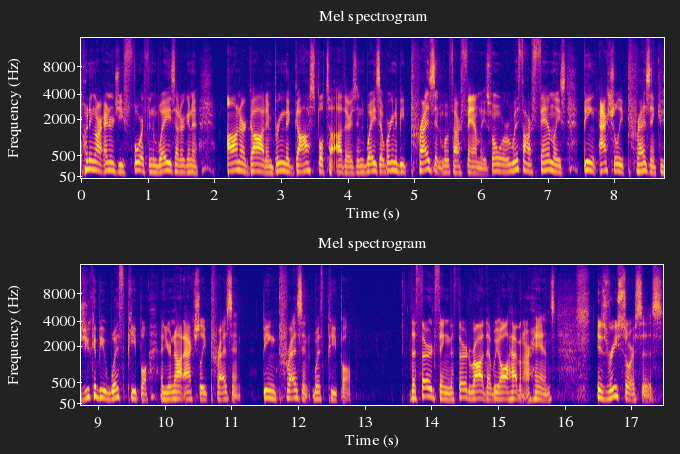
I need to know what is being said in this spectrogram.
putting our energy forth in ways that are going to honor God and bring the gospel to others in ways that we're going to be present with our families. When we're with our families, being actually present, because you could be with people and you're not actually present being present with people. The third thing, the third rod that we all have in our hands is resources.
